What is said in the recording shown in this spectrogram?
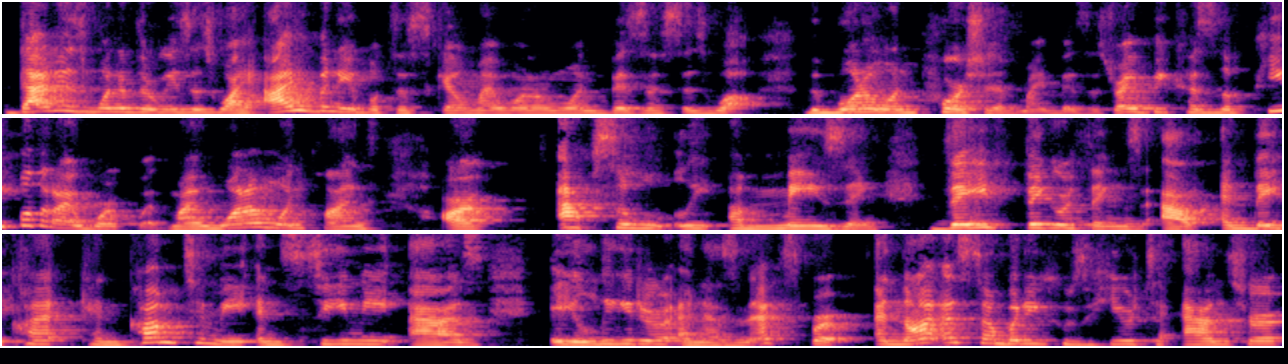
that is one of the reasons why I've been able to scale my one-on-one business as well. The one-on-one portion of my business, right? Because the people that I work with, my one-on-one clients are absolutely amazing. They figure things out and they can come to me and see me as a leader and as an expert and not as somebody who's here to answer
